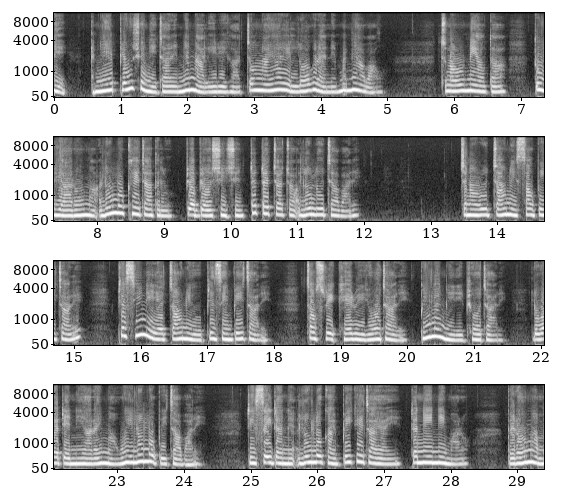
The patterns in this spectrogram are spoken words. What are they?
နဲ့အမြဲပြုံးရွှင်နေကြတဲ့မျက်နှာလေးတွေကကြုံလာရတဲ့လောကရန်နဲ့မမျှပါဘူး ကျွန်တော်တို့နှစ်ယောက်သာသူ့ယာတော့မှအလုံးလုံးခဲကြသလိုပျော်ပျော်ရွှင်ရွှင်တက်တက်ကြွကြွအလုံးလုံးကြပါတယ်ကျွန်တော်တို့ကျောင်းတွေစောက်ပေးကြတယ်ပျက်စီးနေတဲ့ကျောင်းတွေကိုပြင်ဆင်ပေးကြတယ်ကျောက်စရိတ်ခဲတွေရောကြတယ်ဘီးလက်မြေတွေဖြောကြတယ်လိုအပ်တဲ့နေရာတိုင်းမှာဝင်လို့လုပ်ပေးကြပါတယ်ဒီစိတ်ဓာတ်နဲ့အလုပ်လုပ်ကင်ပေးခဲ့ကြရရင်တနေ့နေ့မှာတော့ဘယ်တော့မှမ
